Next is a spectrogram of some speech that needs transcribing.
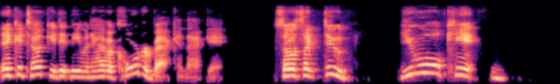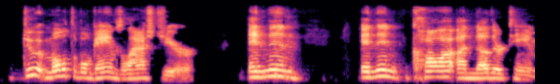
and Kentucky didn't even have a quarterback in that game. So it's like, dude, You all can't do it multiple games last year, and then and then call out another team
